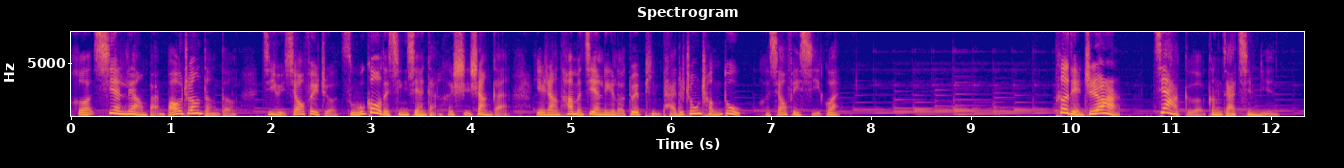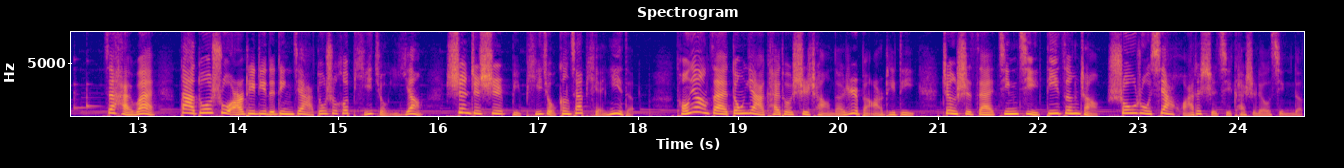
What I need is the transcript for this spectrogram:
和限量版包装等等，给予消费者足够的新鲜感和时尚感，也让他们建立了对品牌的忠诚度和消费习惯。特点之二，价格更加亲民。在海外，大多数 RTD 的定价都是和啤酒一样，甚至是比啤酒更加便宜的。同样在东亚开拓市场的日本 RTD，正是在经济低增长、收入下滑的时期开始流行的。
